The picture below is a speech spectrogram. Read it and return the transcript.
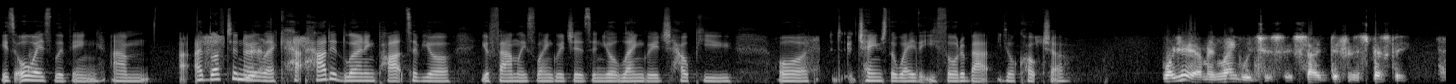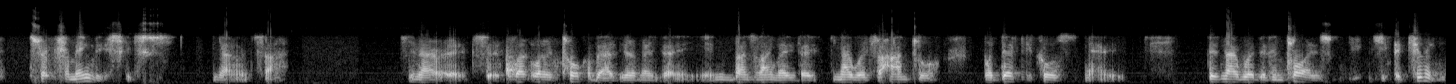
is always living. Um, I'd love to know yeah. like how, how did learning parts of your your family's languages and your language help you or change the way that you thought about your culture? Well yeah I mean language is, is so different especially from English it's you know it's uh, you know, it's, it's like what I talk about, you know, i they, in Bundjalung, they, there's no word for hunt or, or death because you know, there's no word that implies killing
